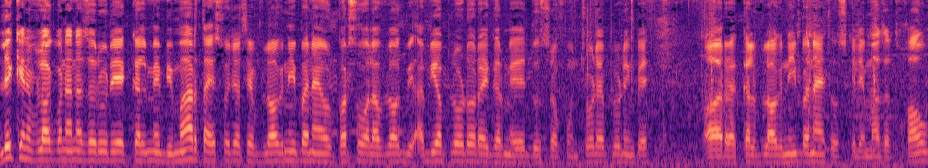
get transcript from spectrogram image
लेकिन व्लॉग बनाना ज़रूरी है कल मैं बीमार था इस वजह से व्लॉग नहीं बनाया और परसों वाला व्लॉग भी अभी अपलोड हो रहा है घर में दूसरा फ़ोन छोड़े अपलोडिंग पे। और कल व्लॉग नहीं बनाए तो उसके लिए मदद खाओ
